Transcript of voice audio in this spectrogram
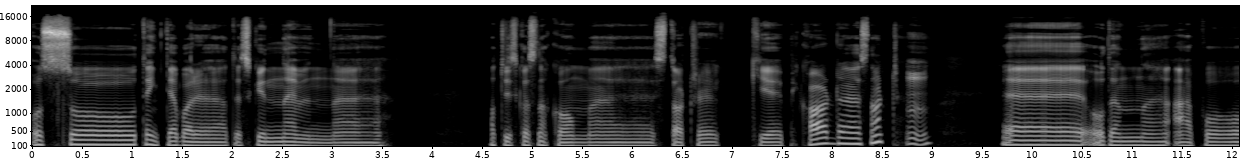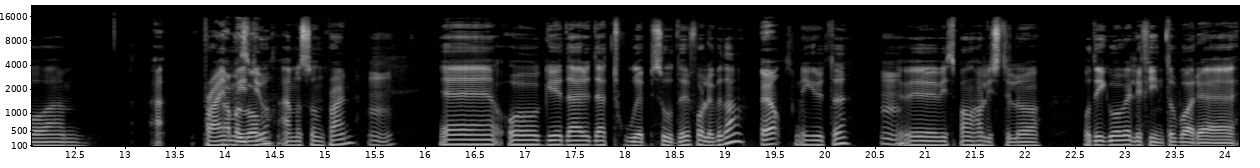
og så tenkte jeg bare at jeg skulle nevne at vi skal snakke om eh, Star Trek eh, Picard eh, snart. Mm. Eh, og den er på um, Prime Amazon. Video. Amazon Prime. Mm. Eh, og det er, det er to episoder foreløpig, da, Ja. som ligger ute. Mm. Eh, hvis man har lyst til å Og de går veldig fint å bare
